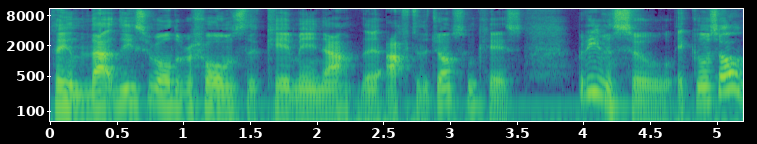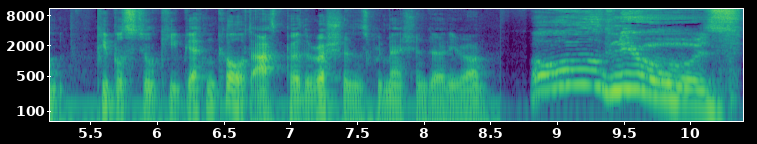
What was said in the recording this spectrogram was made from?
thing." That these are all the reforms that came in after the Johnson case. But even so, it goes on. People still keep getting caught, as per the Russians we mentioned earlier on. Old news.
